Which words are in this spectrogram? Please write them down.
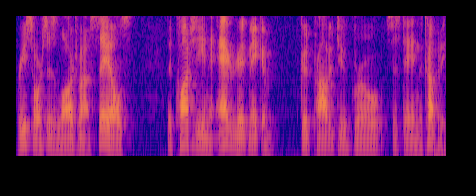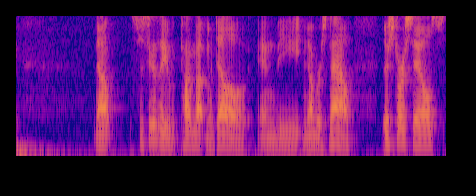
resources, a large amount of sales. The quantity and the aggregate make a good profit to grow, sustain the company. Now, specifically talking about Modelo and the numbers now, their store sales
